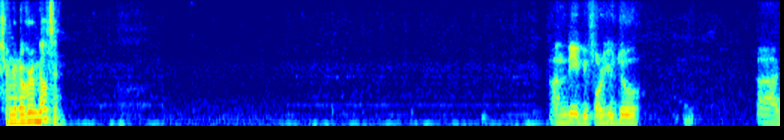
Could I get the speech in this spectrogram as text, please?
turn it over to Milton. Andy, before you do, uh,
